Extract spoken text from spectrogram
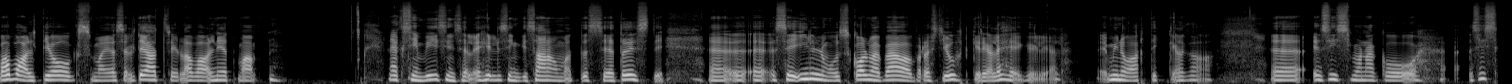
vabalt jooksma ja seal teatrilaval, nii et ma läksin, viisin selle Helsingi Sanomatesse ja tõesti, äh, äh, see ilmus kolme päeva pärast juhtkirja leheküljel, minu artikkel ka. Äh, ja siis ma nagu, siis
